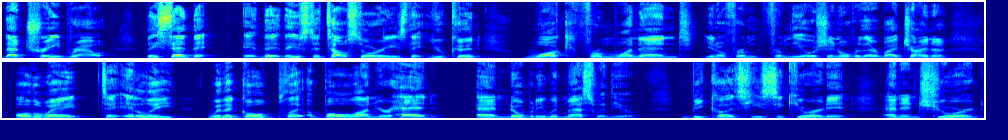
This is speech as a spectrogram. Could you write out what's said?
that trade route, they said that it, they they used to tell stories that you could walk from one end, you know, from from the ocean over there by China, all the way to Italy with a gold a bowl on your head, and nobody would mess with you because he secured it and ensured,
